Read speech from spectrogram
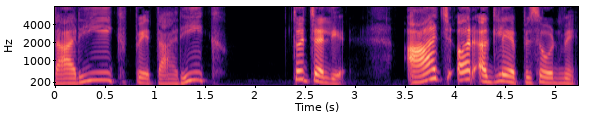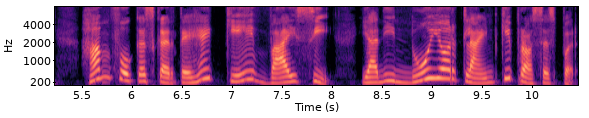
तारीख पे तारीख। तो चलिए, आज और अगले एपिसोड में हम फोकस करते हैं के वाई सी यानी नो योर क्लाइंट की प्रोसेस पर।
